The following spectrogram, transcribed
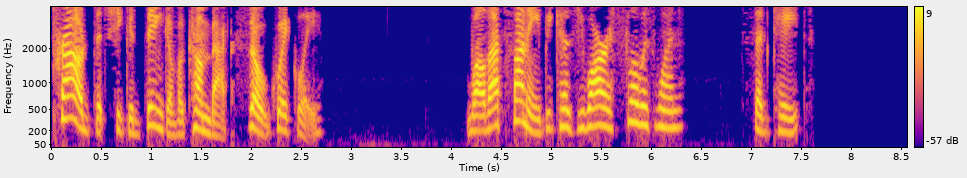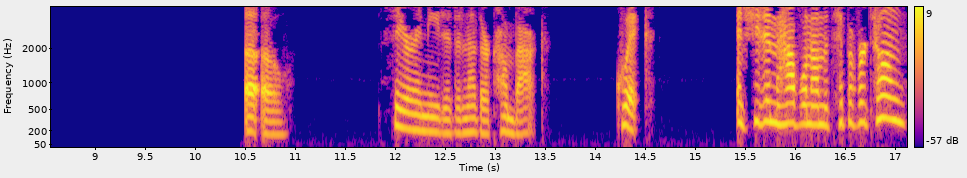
proud that she could think of a comeback so quickly. Well, that's funny because you are as slow as one, said Kate. Uh-oh. Sarah needed another comeback quick. And she didn't have one on the tip of her tongue.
